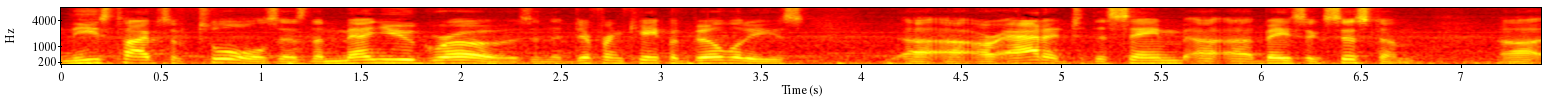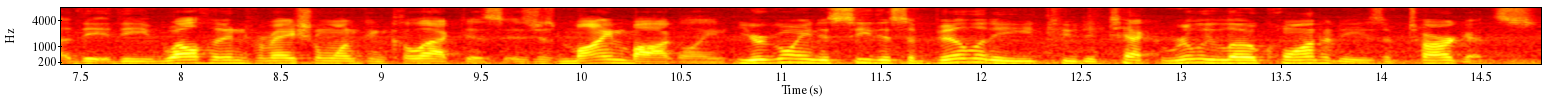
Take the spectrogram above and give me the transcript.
And these types of tools, as the menu grows and the different capabilities uh, are added to the same uh, uh, basic system, uh, the, the wealth of information one can collect is, is just mind-boggling. You're going to see this ability to detect really low quantities of targets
